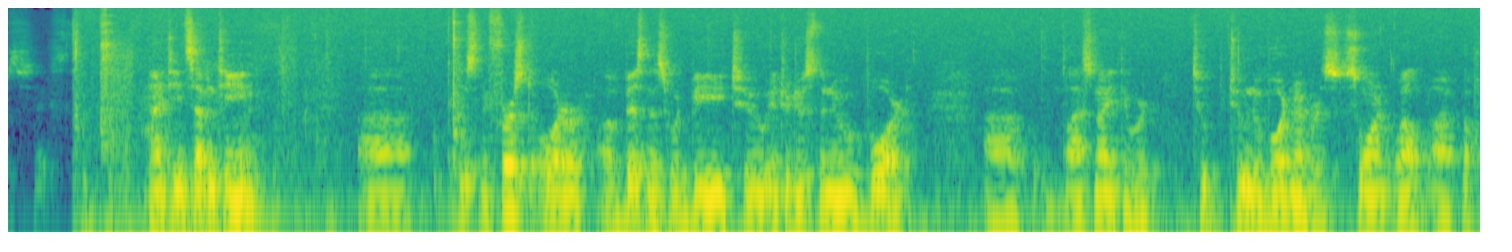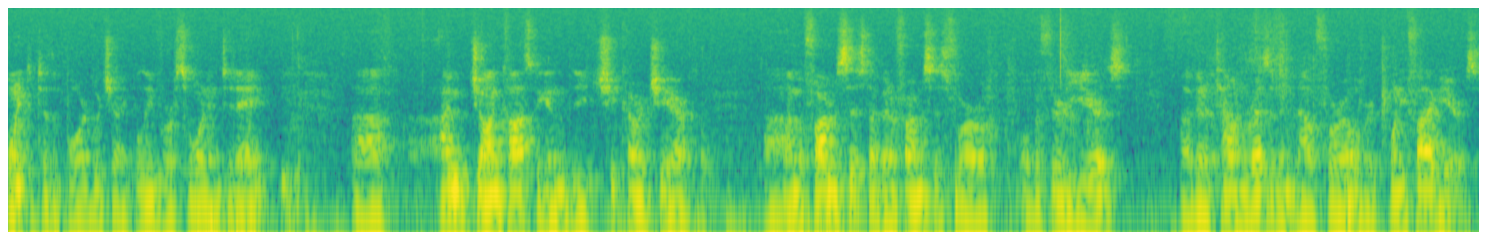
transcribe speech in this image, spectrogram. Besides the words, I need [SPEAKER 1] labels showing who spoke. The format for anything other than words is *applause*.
[SPEAKER 1] 6th, 1917. Uh, This, the first order of business would be to introduce the new board. Uh, Last night, there were two, two new board members sworn, well, uh, appointed to the board, which I believe were sworn in today. Uh, I'm John Costigan, the current chair. Uh, I'm a pharmacist, I've been a pharmacist for over 30 years. I've been a town resident now for over 25 years.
